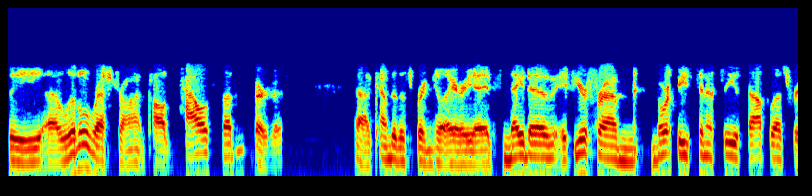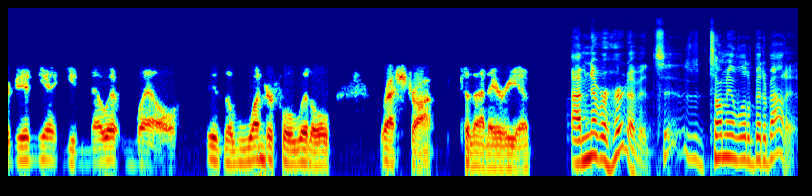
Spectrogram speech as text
see a little restaurant called Pal's Sudden Service uh, come to the Spring Hill area. It's native. If you're from Northeast Tennessee, Southwest Virginia, you know it well. It is a wonderful little restaurant to that area. I've never heard of it. S- Tell me a little bit about it.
